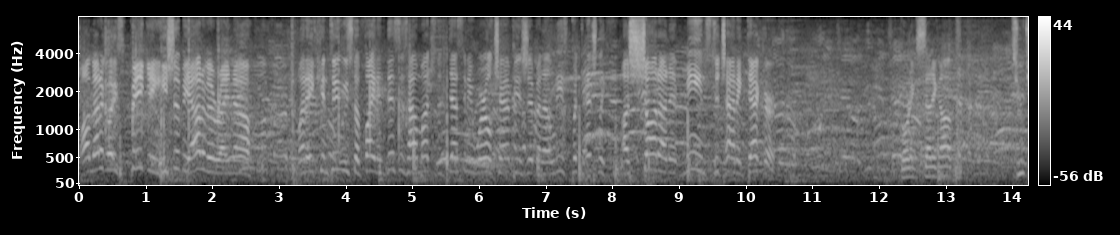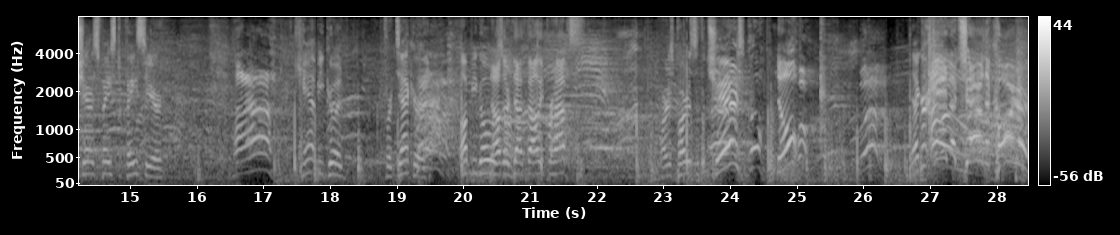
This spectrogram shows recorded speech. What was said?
Well, medically speaking, he should be out of it right now. But he continues to fight, and this is how much the Destiny World Championship and at least potentially a shot at it means to Channing Decker. Gordon setting up. Two chairs face to face here. Can't be good for Decker. Up he goes. Another Death Valley, perhaps. Hardest part is the chairs. No. Decker oh. in the chair in the corner.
